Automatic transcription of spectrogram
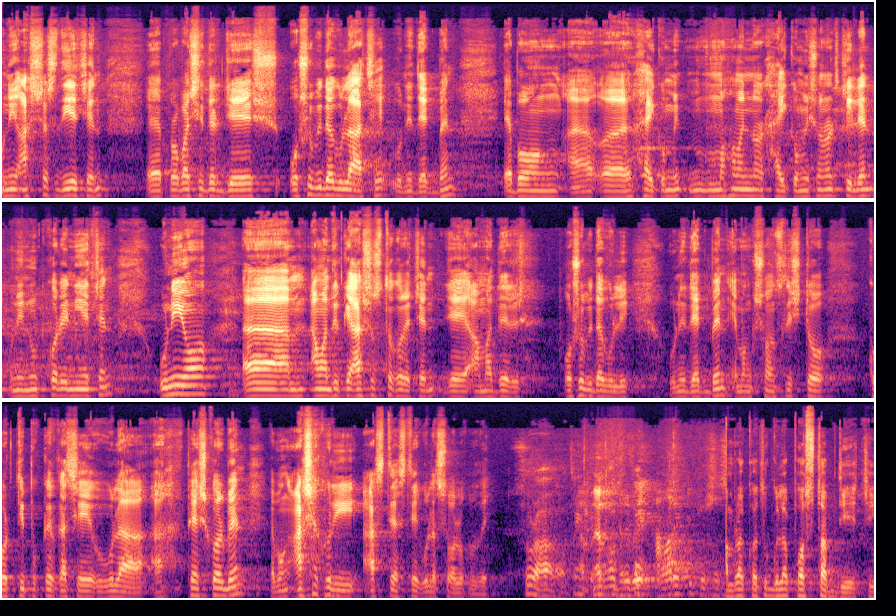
উনি আশ্বাস দিয়েছেন প্রবাসীদের যে অসুবিধাগুলো আছে, উনি দেখবেন। এবং হাই কমি মহামান্য হাই কমিশনার ছিলেন, উনি নোট করে নিয়েছেন। উনিও আমাদেরকে আশ্বস্ত করেছেন যে আমাদের অসুবিধাগুলি উনি দেখবেন এবং সংশ্লিষ্ট কর্তৃপক্ষের কাছে ওগুলা পেশ করবেন এবং আশা করি আস্তে আস্তে এগুলো সলভ হবে। আমরা কতগুলো প্রস্তাব দিয়েছি।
